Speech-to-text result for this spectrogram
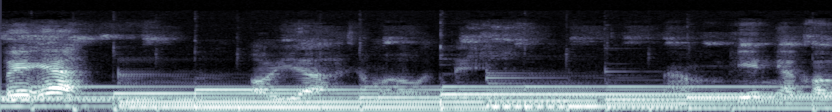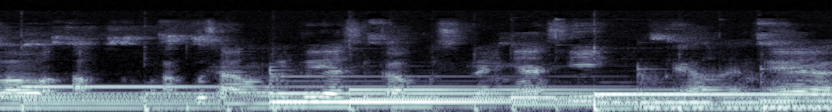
OT ya? Oh iya sama OT nah mungkin ya kalau aku, aku sama itu ya suka pusrengnya sih ML ML ya.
